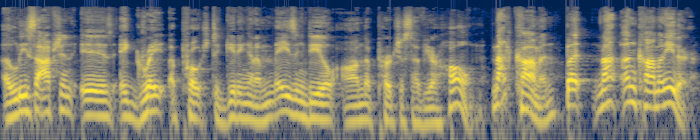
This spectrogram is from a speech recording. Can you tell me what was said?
A lease option is a great approach to getting an amazing deal on the purchase of your home. Not common, but not uncommon either.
